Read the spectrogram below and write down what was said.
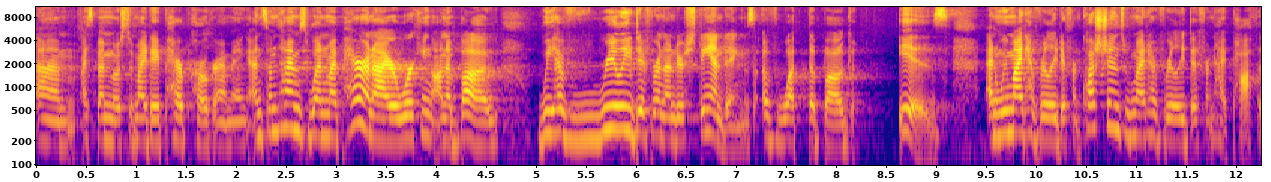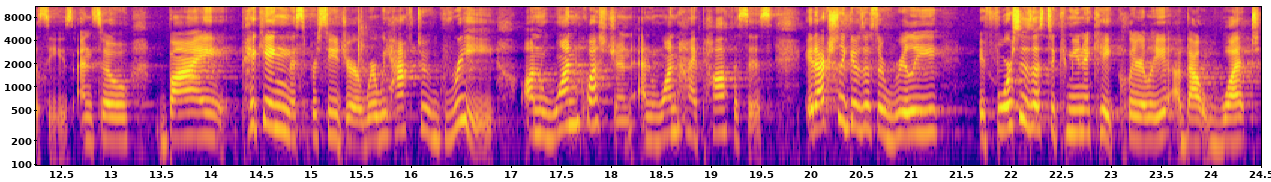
Um, I spend most of my day pair programming. And sometimes when my pair and I are working on a bug, we have really different understandings of what the bug is. And we might have really different questions, we might have really different hypotheses. And so by picking this procedure where we have to agree on one question and one hypothesis, it actually gives us a really, it forces us to communicate clearly about what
